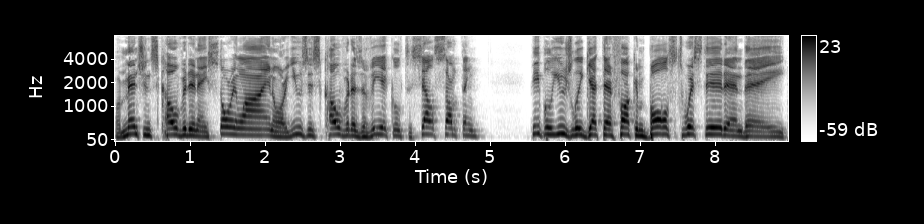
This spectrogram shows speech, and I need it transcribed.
or mentions COVID in a storyline or uses COVID as a vehicle to sell something, people usually get their fucking balls twisted and they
